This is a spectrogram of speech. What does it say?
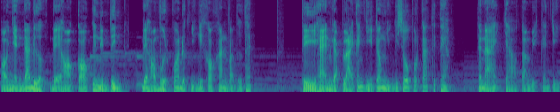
họ nhận ra được để họ có cái niềm tin để họ vượt qua được những cái khó khăn và thử thách. Thì hẹn gặp lại các anh chị trong những cái số podcast tiếp theo. Thân ái, chào tạm biệt các anh chị.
